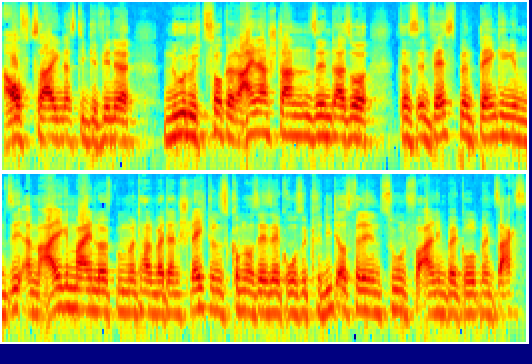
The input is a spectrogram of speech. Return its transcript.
aufzeigen, dass die Gewinne nur durch Zockereien erstanden sind. Also das Investmentbanking im, im Allgemeinen läuft momentan weiterhin schlecht und es kommen noch sehr, sehr große Kreditausfälle hinzu und vor allen Dingen bei Goldman Sachs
